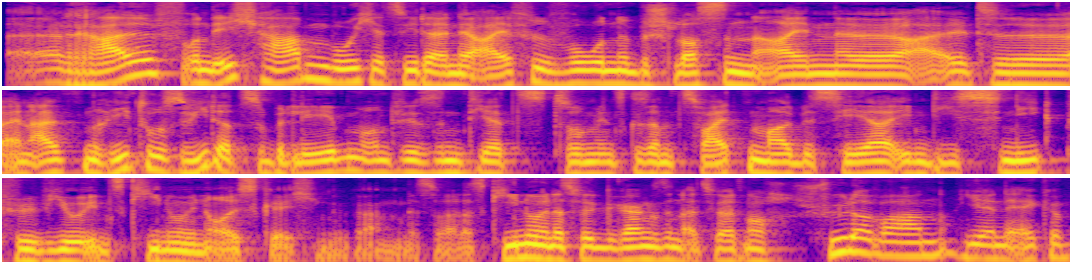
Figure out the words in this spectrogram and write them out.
Äh, Ralf und ich haben, wo ich jetzt wieder in der Eifel wohne, beschlossen, eine alte, einen alten Ritus wiederzubeleben und wir sind jetzt zum insgesamt zweiten Mal bisher in die Sneak Preview ins Kino in Euskirchen gegangen. Das war das Kino Kino, in das wir gegangen sind, als wir halt noch Schüler waren, hier in der Ecke.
